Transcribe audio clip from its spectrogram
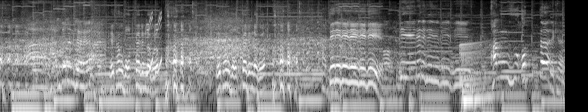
아안 되는데. 이렇게 하고 뭐 어떻게 해야 된다고요? 이렇게 하고 뭐 어떻게 해야 된다고요? 띠리리리리리. 띠리리리리리 광수 없다 이렇게 해야 돼.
